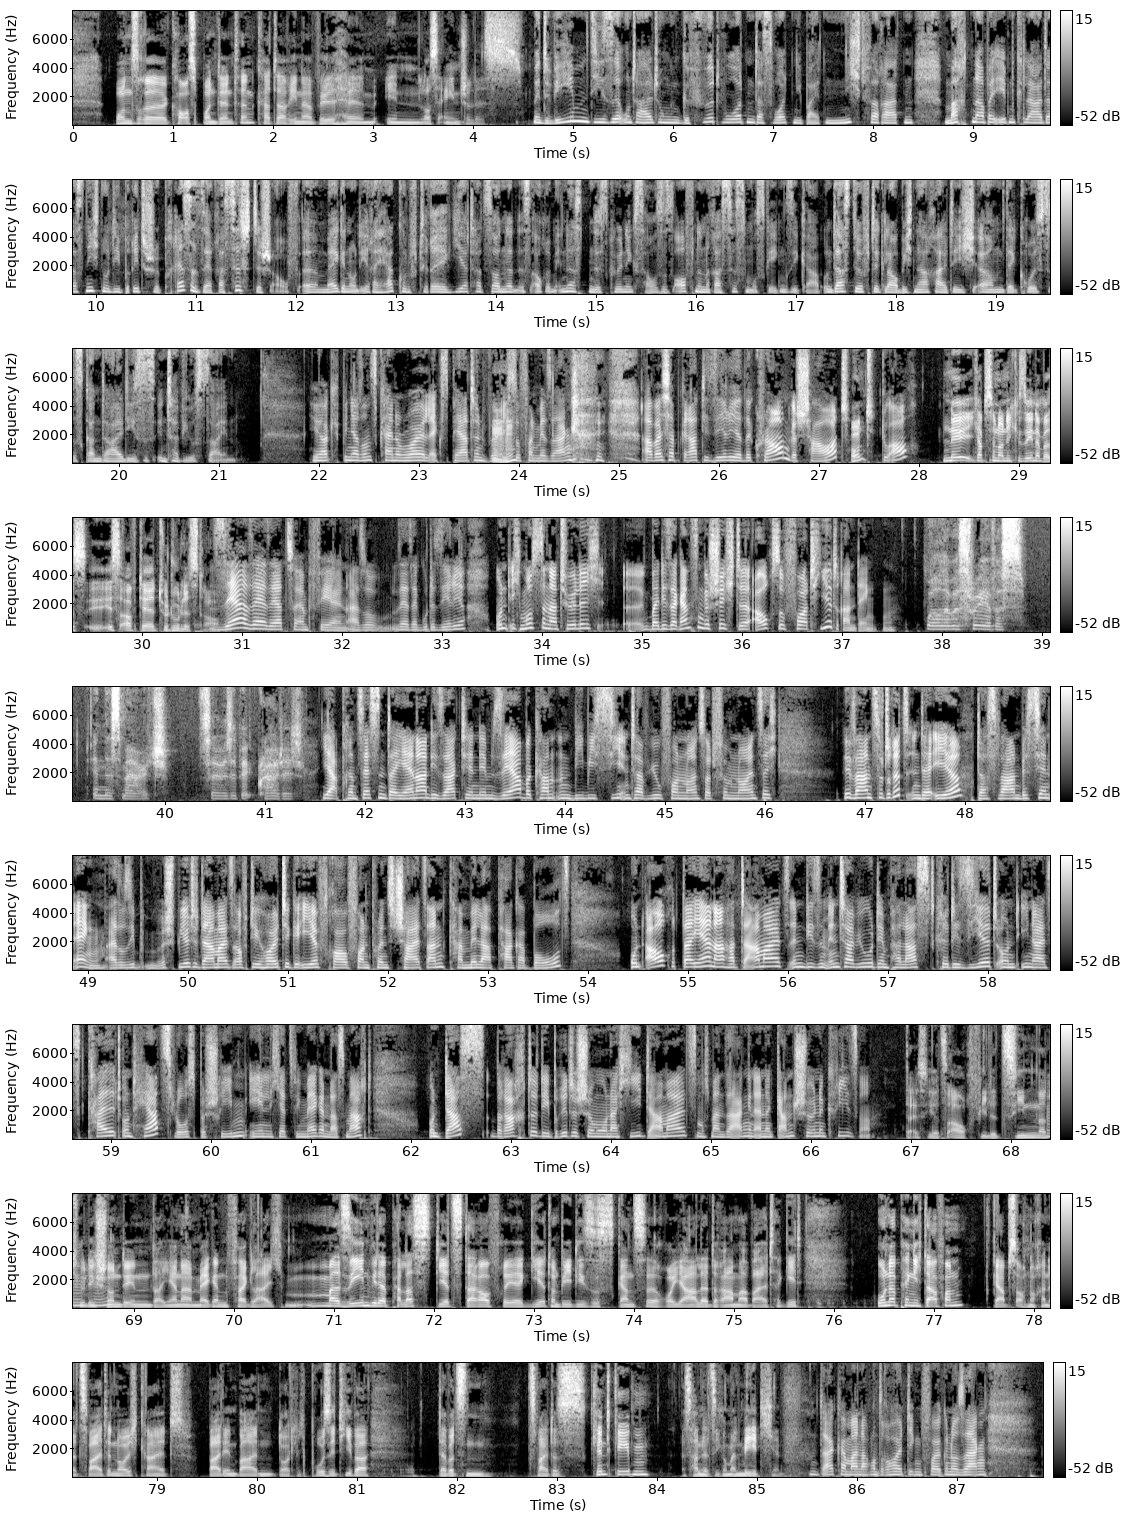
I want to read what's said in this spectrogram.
Unsere Korrespondentin Katharina Wilhelm in Los Angeles. Mit wem diese Unterhaltungen geführt wurden, das wollten die beiden nicht verraten, machten aber eben klar, dass nicht nur die britische Presse sehr rassistisch auf äh, Meghan und ihre Herkunft reagiert hat, sondern es auch im Innersten des Königshauses offenen Rassismus gegen sie gab. Und das dürfte, glaube ich, nachhaltig ähm, der größte Skandal dieses Interviews sein. Jörg, ich bin ja sonst keine Royal-Expertin, würde mhm. ich so von mir sagen. Aber ich habe gerade die Serie The Crown geschaut. Und? Du auch? Nee, ich habe sie noch nicht gesehen, aber es ist auf der To-Do-List drauf. Sehr, sehr, sehr zu empfehlen. Also sehr, sehr gute Serie. Und ich musste natürlich äh, bei dieser ganzen Geschichte auch sofort hier dran denken. Well, there were three of us in this marriage. So it was a bit crowded. Ja, Prinzessin Diana, die sagte in dem sehr bekannten BBC-Interview von 1995, wir waren zu dritt in der Ehe, das war ein bisschen eng. Also sie spielte damals auf die heutige Ehefrau von Prince Charles an, Camilla Parker Bowles. Und auch Diana hat damals in diesem Interview den Palast kritisiert und ihn als kalt und herzlos beschrieben, ähnlich jetzt wie Meghan das macht. Und das brachte die britische Monarchie damals, muss man sagen, in eine ganz schöne Krise. Da ist sie jetzt auch. Viele ziehen natürlich mhm. schon den Diana-Meghan-Vergleich. Mal sehen, wie der Palast jetzt darauf reagiert und wie dieses ganze royale Drama weitergeht. Unabhängig davon gab es auch noch eine zweite Neuigkeit bei den beiden, deutlich positiver. Da wird es ein zweites Kind geben. Es handelt sich um ein Mädchen. Da kann man nach unserer heutigen Folge nur sagen,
